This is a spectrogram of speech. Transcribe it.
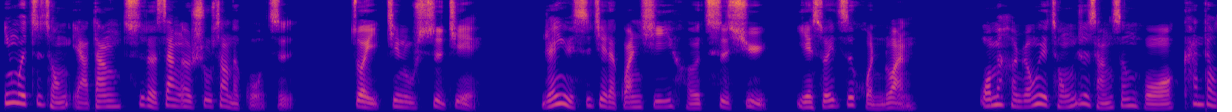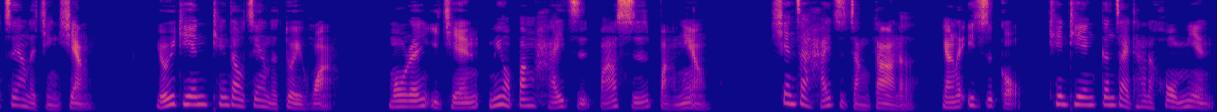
因为自从亚当吃了善恶树上的果子，罪进入世界，人与世界的关系和次序也随之混乱。我们很容易从日常生活看到这样的景象。有一天听到这样的对话：某人以前没有帮孩子把屎把尿，现在孩子长大了，养了一只狗，天天跟在他的后面，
